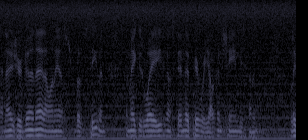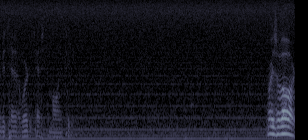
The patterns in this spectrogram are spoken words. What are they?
And as you're doing that, I want to ask Brother Stephen his way. He's going to stand up here where y'all can see him. He's going to leave a, te- a word of testimony to you. Praise the Lord.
